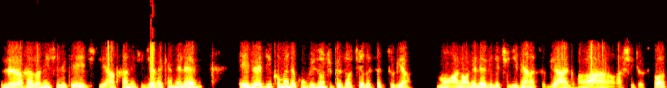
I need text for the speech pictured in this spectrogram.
Le Chazonish, il était en train d'étudier avec un élève, et il lui a dit combien de conclusions tu peux sortir de cette suga? Bon, alors l'élève, il étudie bien la suga, Gemara, Rachid Spot,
